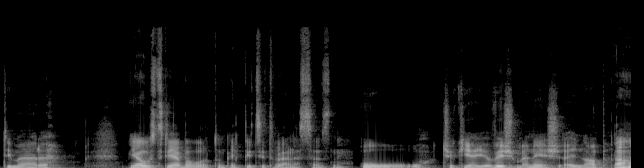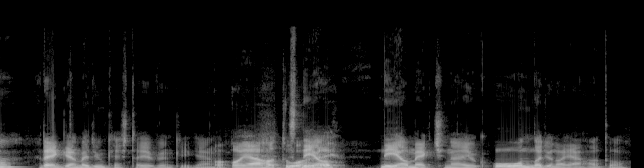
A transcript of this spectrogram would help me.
Ti merre? Mi Ausztriában voltunk egy picit wellnessezni. Ó, csak ilyen jövés-menés egy nap. Aha, reggel megyünk, este jövünk, igen. A- ajánlható a néha, hely? Néha megcsináljuk. Ó, nagyon ajánlható.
